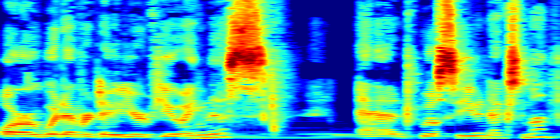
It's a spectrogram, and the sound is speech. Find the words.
or whatever day you're viewing this, and we'll see you next month.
